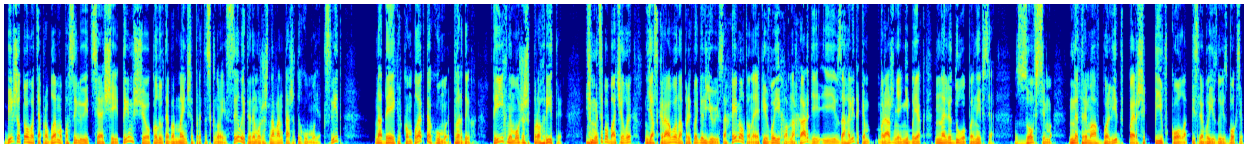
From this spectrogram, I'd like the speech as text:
Більше того, ця проблема посилюється ще й тим, що коли в тебе менше притискної сили, і ти не можеш навантажити гуму як слід, на деяких комплектах гуми твердих, ти їх не можеш прогріти. І ми це побачили яскраво на прикладі Льюіса Хеймлтона, який виїхав на Харді, і взагалі таке враження, ніби як на льоду опинився. Зовсім не тримав болід перші півкола після виїзду із боксів.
